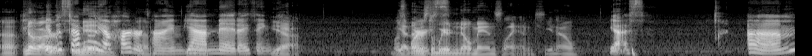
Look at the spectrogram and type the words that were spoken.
uh no it was definitely mid, a harder um, time. Yeah, like- mid. I think. yeah was yeah that was the weird no man's land you know Yes. Um.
